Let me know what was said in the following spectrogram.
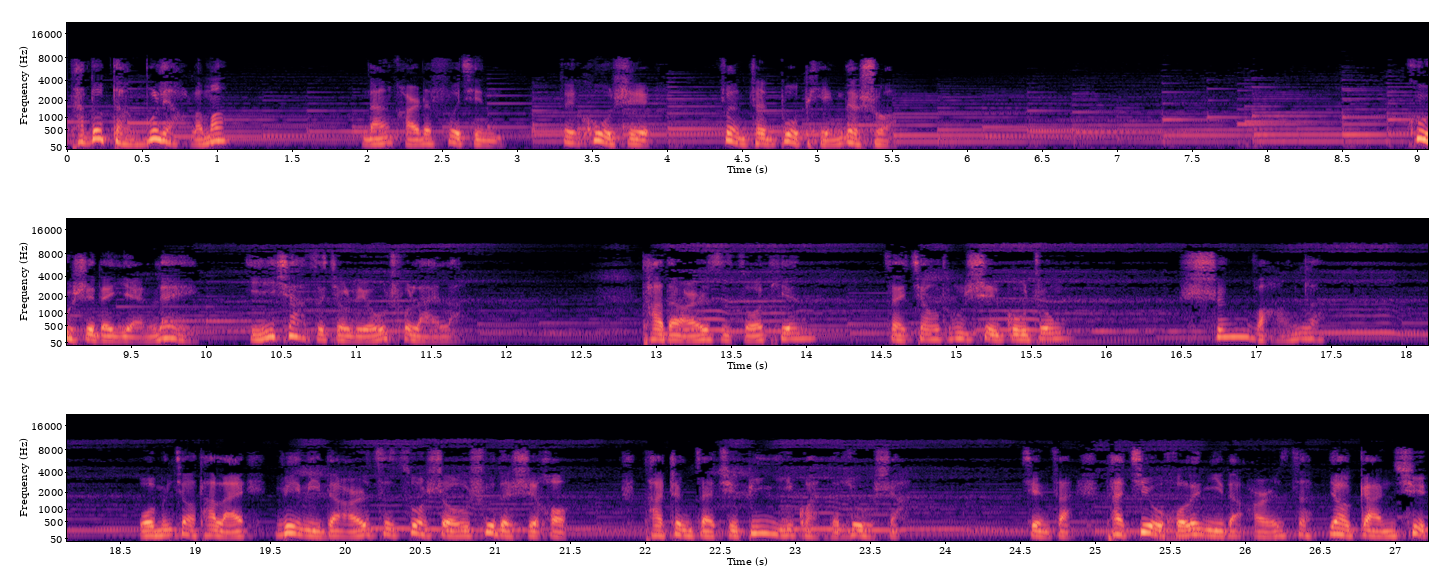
他都等不了了吗？男孩的父亲对护士愤愤不平地说。护士的眼泪一下子就流出来了。他的儿子昨天在交通事故中身亡了。我们叫他来为你的儿子做手术的时候，他正在去殡仪馆的路上。现在他救活了你的儿子，要赶去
